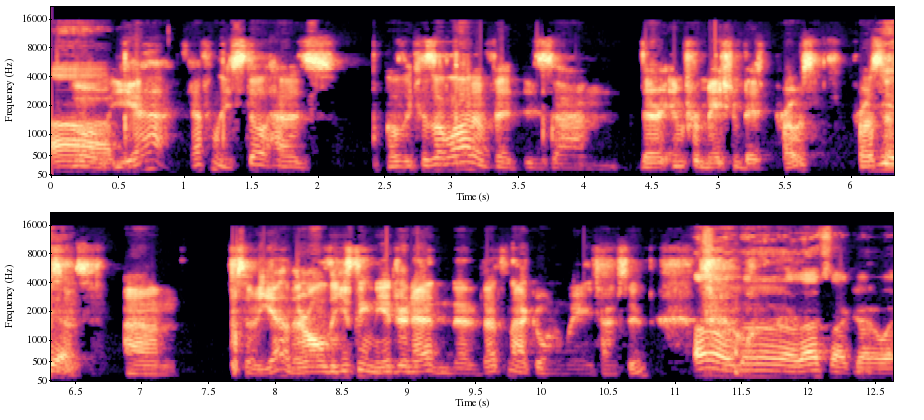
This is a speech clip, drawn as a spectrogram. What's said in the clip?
Um, oh yeah, definitely still has because a lot of it is um, their information based processes. Yeah. Um, so yeah, they're all using the internet, and that's not going away anytime soon. Oh no, no, no, that's not going away.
